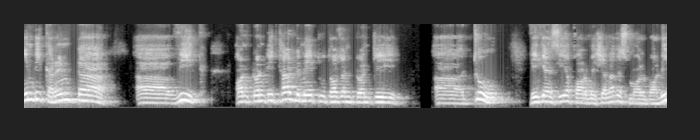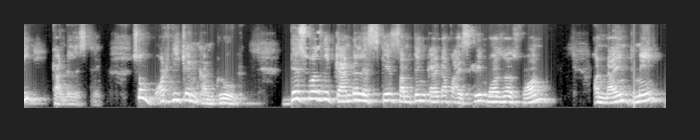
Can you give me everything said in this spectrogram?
In the current uh, week, on 23rd May 2020, uh, 2, we can see a formation of a small body candlestick. So what we can conclude, this was the candlestick, something kind of ice cream was, was formed on 9th May.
